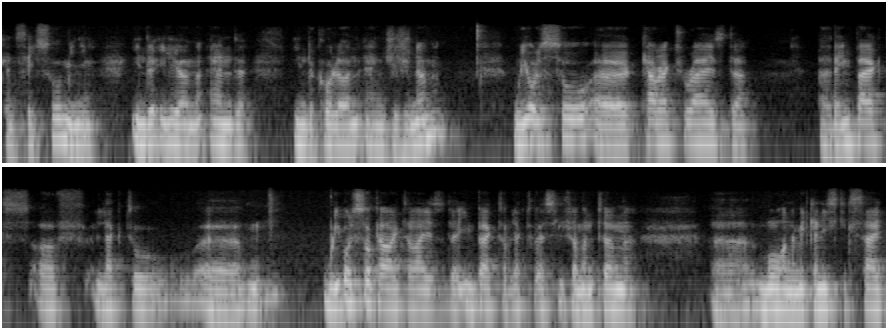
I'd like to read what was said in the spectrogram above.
can say so, meaning in the ileum and in the colon and jejunum. We also uh, characterized uh, the impacts of lacto. Uh, we also characterized the impact of lactobacillus fermentum uh, more on the mechanistic side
